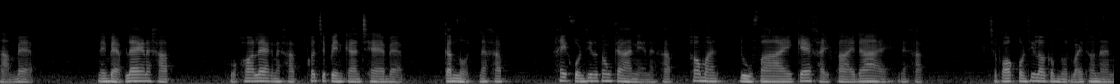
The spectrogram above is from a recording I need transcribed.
3 แบบ ในแบบแรกนะครับ หัวข้อแรกนะครับ ก็จะเป็นการแชร์แบบกำหนดนะครับ ให้คนที่เราต้องการเนี่ยนะครับ เข้ามาดูไฟล์ แก้ไขไฟล์ได้นะครับ เฉพาะคนที่เรากำหนดไว้เท่านั้น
